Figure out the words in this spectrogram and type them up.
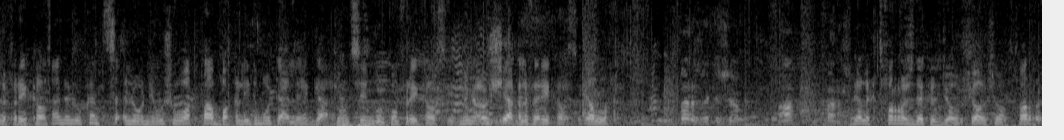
الفريكاس أنا لو كنت تسألوني وش هو الطبق اللي تموت عليه كاع تونسي نقول لكم فريكاسي من عشاق الفريكاسي يلا. فرجك الجو. ها؟ فرج. قال لك تفرج ذاك الجو. شوف شوف تفرج.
